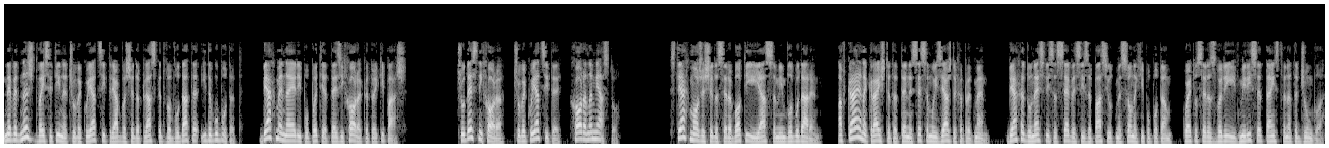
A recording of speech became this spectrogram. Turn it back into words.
Неведнъж двайсетина човекояци трябваше да пляскат във водата и да го бутат. Бяхме наели по пътя тези хора като екипаж. Чудесни хора, човекояците, хора на място. С тях можеше да се работи и аз съм им благодарен. А в края на краищата те не се самоизяждаха пред мен, бяха донесли със себе си запаси от месо на хипопотам, което се развали и вмири се тайнствената джунгла.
